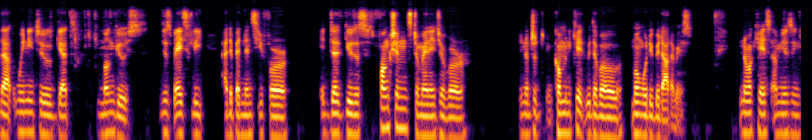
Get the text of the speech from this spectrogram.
that we need to get mongoose. Just basically a dependency for it just gives us functions to manage our you know to communicate with our MongoDB database. In our case I'm using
